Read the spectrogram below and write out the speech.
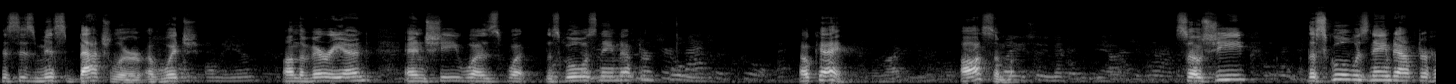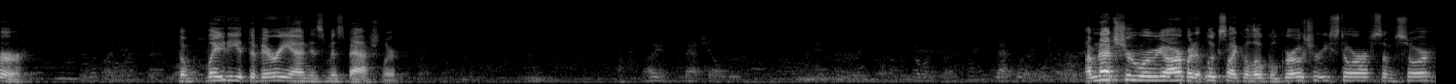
This is Miss Batchelor, of which, on the very end, and she was what the school was named after? Okay. Awesome. So she, the school was named after her. The lady at the very end is Miss Batchelor. I'm not sure where we are, but it looks like a local grocery store of some sort.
